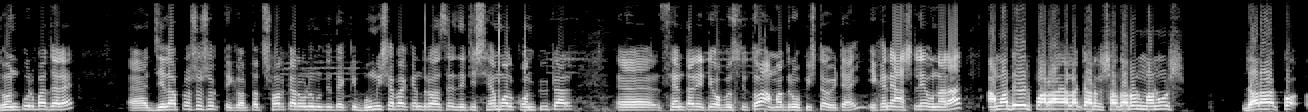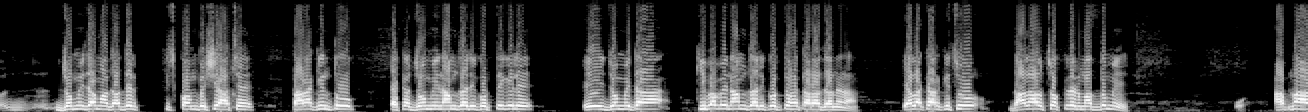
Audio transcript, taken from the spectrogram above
ধনপুর বাজারে জেলা প্রশাসক থেকে, অর্থাৎ সরকার অনুমোদিত একটি ভূমি সেবা কেন্দ্র আছে, যেটি শ্যামল কম্পিউটার সেন্টার এটি অবস্থিত। আমাদের অফিসটাও এটাই। এখানে আসলে ওনারা আমাদের পাড়া এলাকার সাধারণ মানুষ, যারা জমি জামা যাদের কিছু কম বেশি আছে, তারা কিন্তু একটা জমি নামজারি করতে গেলে এই জমিটা কীভাবে নামজারি করতে হয় তারা জানে না। এলাকার কিছু দালাল চক্রের মাধ্যমে আপনার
